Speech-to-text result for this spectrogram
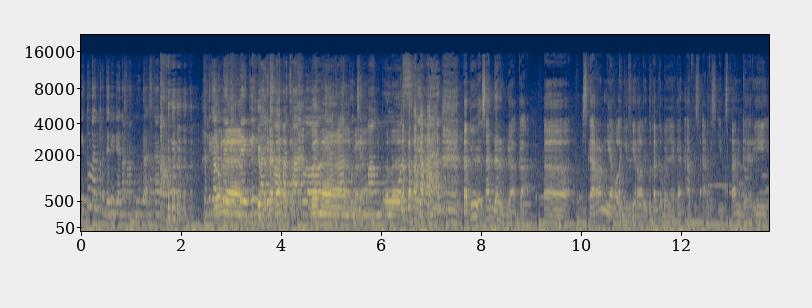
itulah yang terjadi di anak-anak muda sekarang. Ketika Iya lu bener. begging begging balik sama pacar lo ya Bener, kan bucin bener, mampus bener. ya kan? Tapi sadar nggak kak? Eh, sekarang yang lagi viral itu kan kebanyakan artis-artis instan dari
